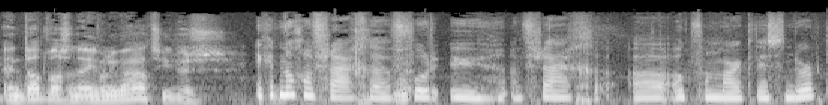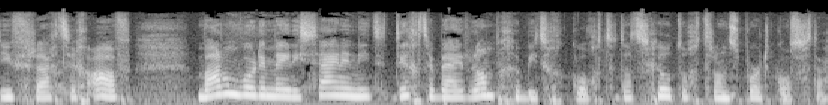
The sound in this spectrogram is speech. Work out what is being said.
En dat was een evaluatie. Dus. Ik heb nog een vraag uh, voor u. Een vraag uh, ook van Mark Westendorp. Die vraagt zich af... waarom worden medicijnen niet dichter bij rampgebied gekocht? Dat scheelt toch transportkosten?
